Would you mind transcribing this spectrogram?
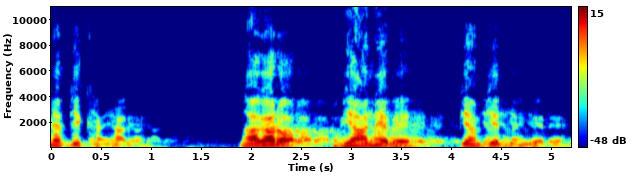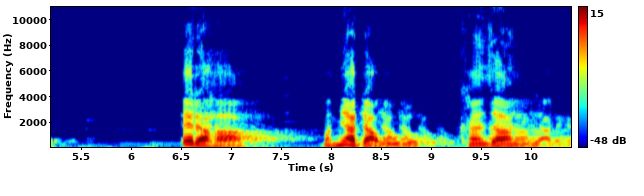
နက်ပြစ်ခံရတယ်ငါကတော့ကြပြာနဲ့ပဲ ပြန်ပြစ်နိုင်ခဲ့တယ်အဲ့ဒါဟာမမျှတဘူးလို့ခံစားနေရတယ်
